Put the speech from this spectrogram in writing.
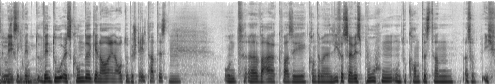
sprich, wenn, du, wenn du als Kunde genau ein Auto bestellt hattest mhm. und äh, war quasi, konnte man einen Lieferservice buchen und du konntest dann, also ich,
